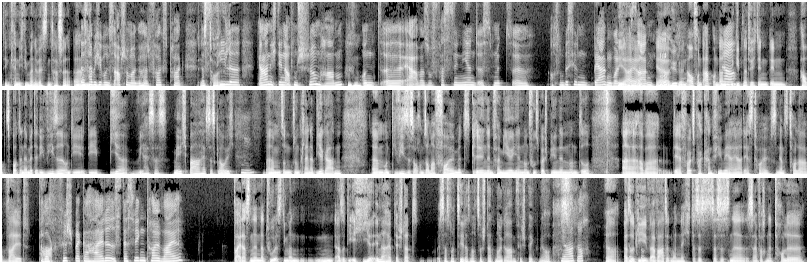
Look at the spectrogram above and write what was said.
den kenne ich wie meine Westentasche. Ähm, das habe ich übrigens auch schon mal gehört, Volkspark, dass viele gar nicht den auf dem Schirm haben mhm. und äh, er aber so faszinierend ist mit äh, auch so ein bisschen Bergen, wollte ja, ich ja. sagen. Ja, ja, Hügeln, auf und ab. Und dann ja. gibt natürlich den, den Hauptspot in der Mitte, die Wiese und die, die Bier, wie heißt das? Milchbar heißt das, glaube ich. Mhm. Ähm, so, ein, so ein kleiner Biergarten. Ähm, und die Wiese ist auch im Sommer voll mit grillenden Familien und Fußballspielenden und so. Äh, aber der Volkspark kann viel mehr, ja, der ist toll. Das ist ein ganz toller Waldpark. Aber Fischbecker Heide ist deswegen toll, weil weil das eine Natur ist, die man, also die ich hier innerhalb der Stadt, ist das noch, zählt das noch zur Stadt Neugraben, Fischbeck? Ja. Ja, doch. Ja, also die schon. erwartet man nicht. Das ist, das ist eine, ist einfach eine tolle,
